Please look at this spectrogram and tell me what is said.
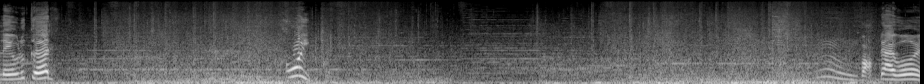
เร็วเหลือเกินโอ้ยอบอกได้เว้ย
